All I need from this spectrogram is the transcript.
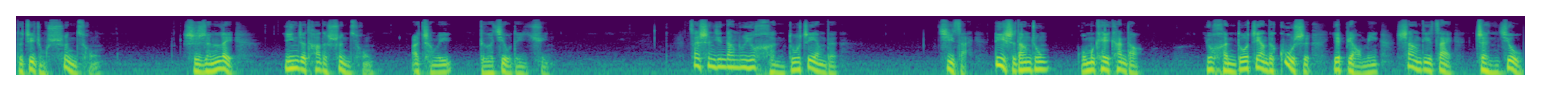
的这种顺从，使人类因着他的顺从而成为得救的一群。在圣经当中有很多这样的记载，历史当中我们可以看到有很多这样的故事，也表明上帝在拯救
